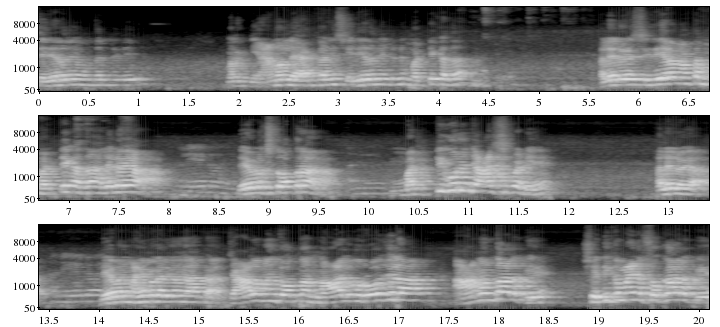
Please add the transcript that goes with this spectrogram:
శరీరం ఏముందండి ఇది? మన జ్ఞానం లేక కానీ శరీరం ఏంటంటే మట్టి కదా. అలేలోయ శరీరం అంతా మట్టి కదా. అలేలోయ హల్లెలూయా దేవునికి స్తోత్ర. మట్టి గురించి ఆశపడి అలేలోయ హల్లెలూయా దేవుని మహిమ కలిగిన కాక చాలా మంది చూస్తున్నాం. నాలుగు రోజుల ఆనందాలకి క్షణికమైన సుఖాలకి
